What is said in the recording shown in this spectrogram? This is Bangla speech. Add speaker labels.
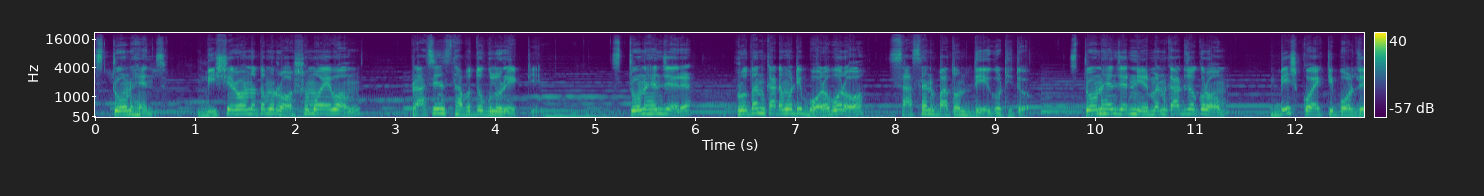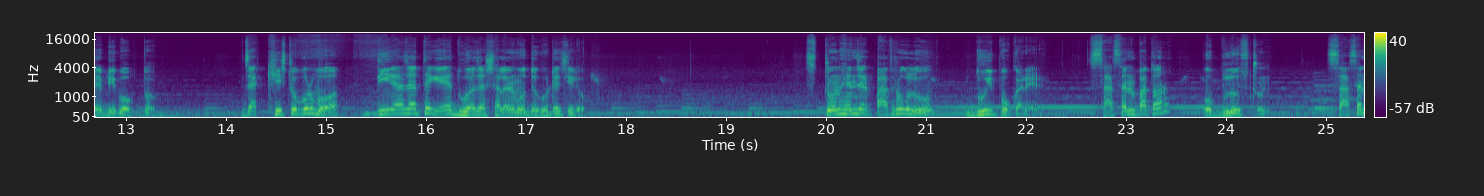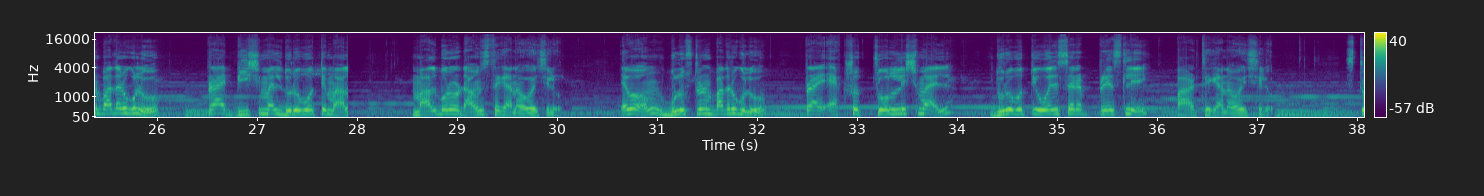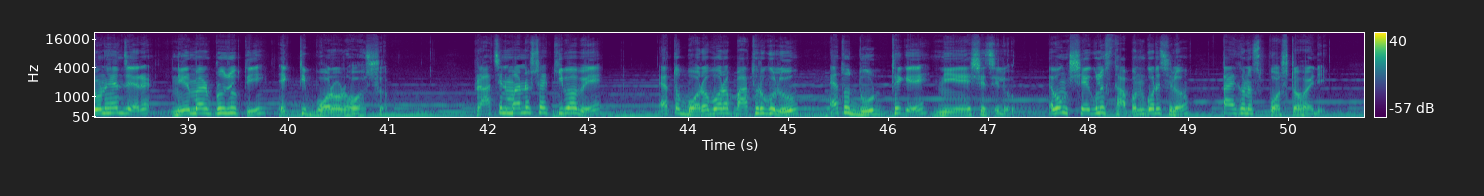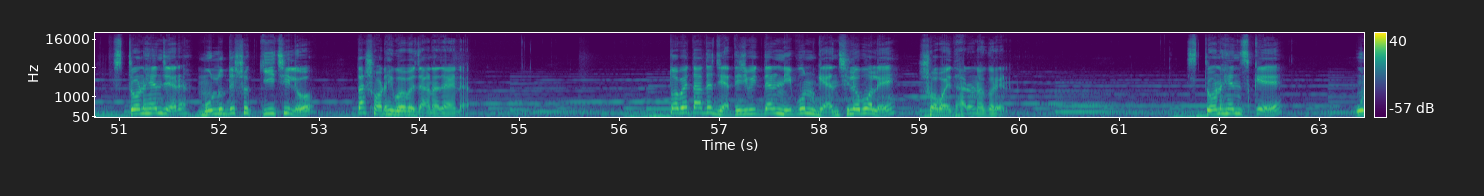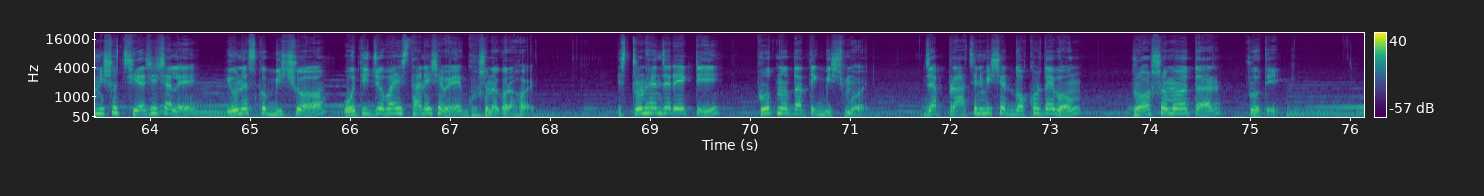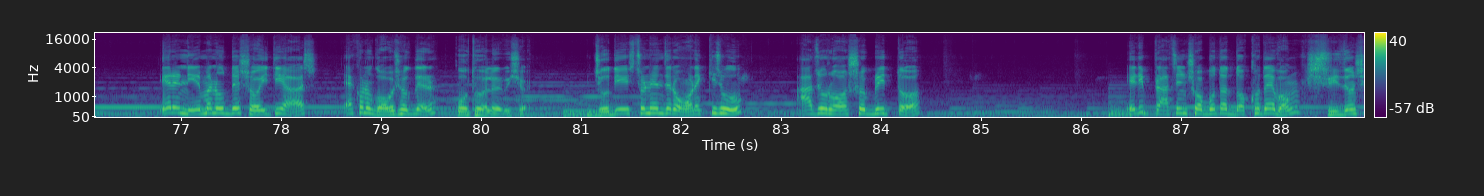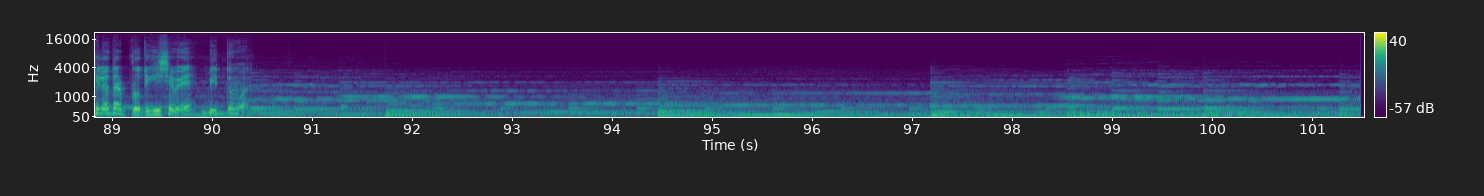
Speaker 1: স্টোনহেঞ্জ বিশ্বের অন্যতম রহস্যময় এবং প্রাচীন স্থাপত্যগুলোর একটি। স্টোনহেঞ্জের প্রধান কাঠামোটি বড় বড় সাসেন পাথর দিয়ে গঠিত। স্টোনহেঞ্জের নির্মাণ কার্যক্রম বেশ কয়েকটি পর্যায়ে বিভক্ত, যা খ্রিস্টপূর্ব তিন হাজার থেকে দু হাজার সালের মধ্যে ঘটেছিল। স্টোনহেঞ্জের পাথরগুলো দুই প্রকারের সাসেন পাথর ও ব্লু স্টোন সাসেন পাথরগুলো প্রায় বিশ মাইল দূরবর্তী মাল মালবোরো ডাউন্স থেকে আনা হয়েছিল এবং ব্লুস্টোন পাথরগুলো প্রায় একশো চল্লিশ মাইল দূরবর্তী ওয়েলসের প্রেসলি পাহাড় থেকে আনা হয়েছিল। স্টোনহেঞ্জের নির্মাণ প্রযুক্তি একটি বড় রহস্য। প্রাচীন মানুষরা কীভাবে এত বড় বড় পাথরগুলো এত দূর থেকে নিয়ে এসেছিল এবং সেগুলো স্থাপন করেছিল তা এখনও স্পষ্ট হয়নি। স্টোনহেঞ্জের মূল উদ্দেশ্য কী ছিল তা সঠিকভাবে জানা যায় না। তবে তাদের জ্যোতিষবিদ্যার নিপুণ জ্ঞান ছিল বলে সবাই ধারণা করেন। স্টোনহেঞ্জকে উনিশশো সালে ইউনেস্কো বিশ্ব ঐতিহ্যবাহী স্থান হিসেবে ঘোষণা করা হয়। স্টোনহেঞ্জের একটি প্রত্নতাত্ত্বিক বিস্ময়, যা প্রাচীন বিশ্বের দক্ষতা এবং রহস্যময়তার প্রতীক। এর নির্মাণ উদ্দেশ্য ইতিহাস এখনও গবেষকদের কৌতূহলের বিষয়। যদিও স্টোনহেঞ্জের অনেক কিছু আজও রহস্যবৃত্ত এটি প্রাচীন সভ্যতার দক্ষতা এবং সৃজনশীলতার প্রতীক হিসেবে বিদ্যমান।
